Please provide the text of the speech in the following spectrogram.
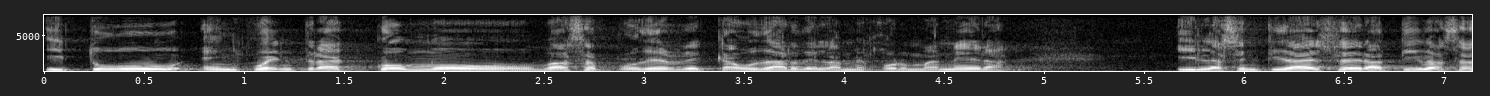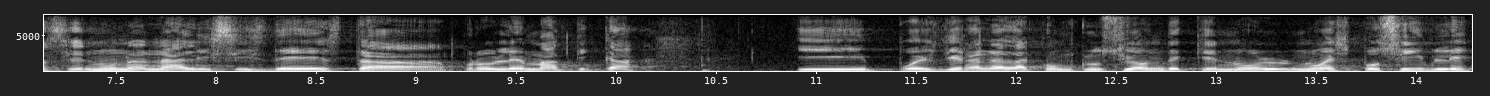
y tú encuentra cómo vas a poder recaudar de la mejor manera. Y las entidades federativas hacen un análisis de esta problemática y pues llegan a la conclusión de que no, no es posible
